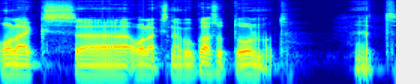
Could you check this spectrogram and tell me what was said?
oleks, oleks nagu kasutu olnud. et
